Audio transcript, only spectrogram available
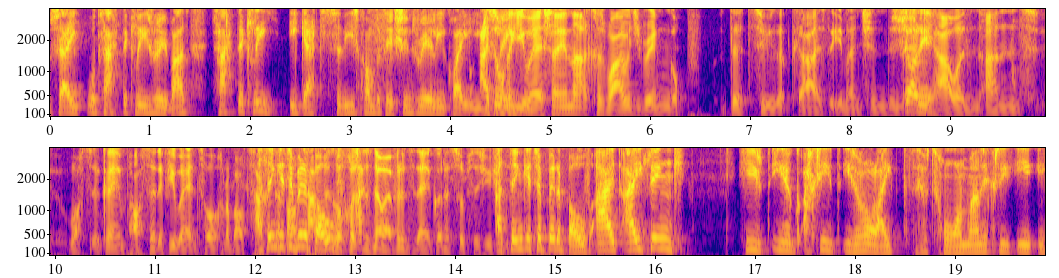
say, well, tactically he's really bad. Tactically, he gets to these competitions really quite easily. I don't think you were saying that because why would you bring up the two guys that you mentioned, Sorry. Eddie Howe and, and what's it, Graham Potter, if you weren't talking about I think it's a bit of both. because there's no evidence they're good at substitution. I think it's a bit of both. I I think he's he's actually he's all right torn manager because he, he he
